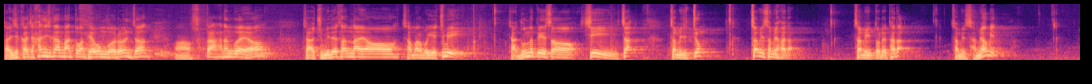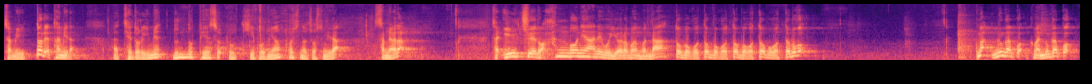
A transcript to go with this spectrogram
자, 이제까지 1시간 반 동안 배운 거를 이제 어, 숙달하는 거예요. 자, 준비되셨나요? 자, 한번 보기 준비. 자, 눈높이에서 시작. 점이 집중. 점이 선명하다. 점이 또렷하다. 점이 선명합니다. 점이 또렷합니다. 아, 되도록이면 눈높이에서 이렇게 보면 훨씬 더 좋습니다. 선명하다. 자, 일주에도 한 번이 아니고 여러 번 본다. 또 보고 또 보고 또 보고 또 보고 또 보고. 그만 눈 감고 그만 눈 감고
